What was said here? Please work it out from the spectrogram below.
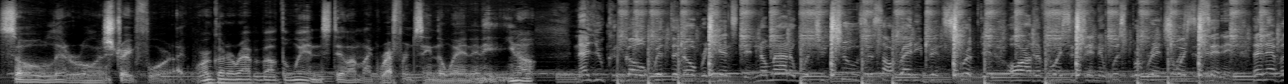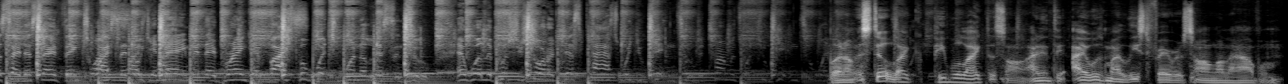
so literal and straightforward. Like we're gonna rap about the wind. still I'm like referencing the wind, and he, you know. Now you can go with it or against it. No matter what you choose, it's already been scripted. Or are there voices in it, whispering choices in it? They never say the same thing twice. They know your name and they bring advice, but which one to listen to? And will it push you short or just past where you getting to? Determines what you getting to. But um, it's still like people like the song. I didn't think I it was my least favorite song on the album,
